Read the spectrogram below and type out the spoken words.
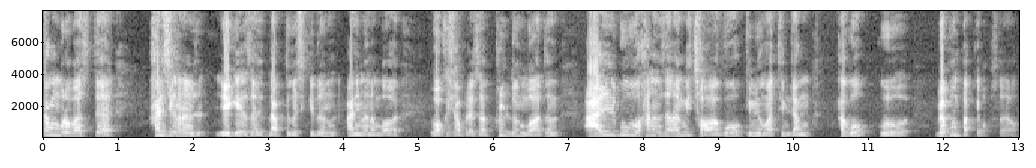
딱 물어봤을 때 한 시간을 얘기해서 납득을 시키든 아니면은 뭐 워크숍을 해서 풀든 뭐 하든 알고 하는 사람이 저하고 김용화 팀장하고 그 몇 분밖에 없어요.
